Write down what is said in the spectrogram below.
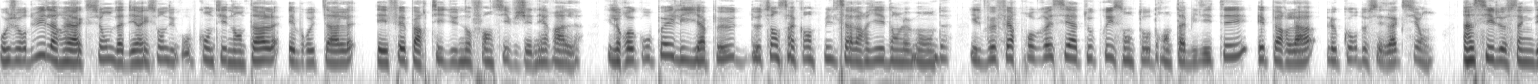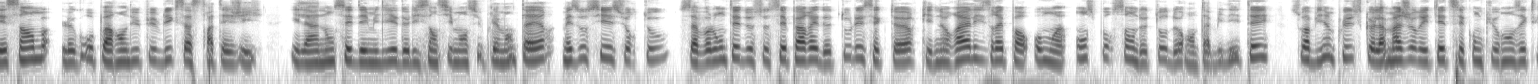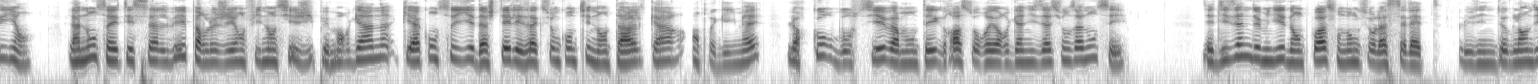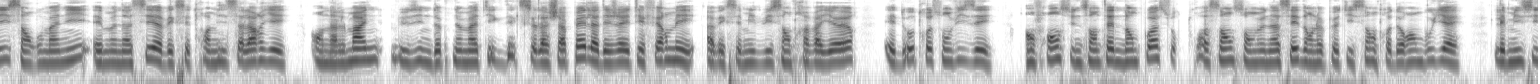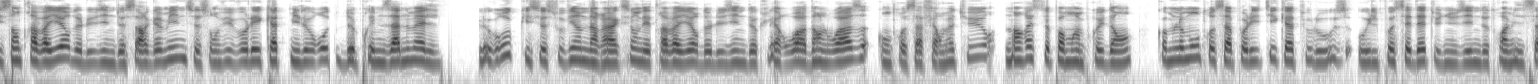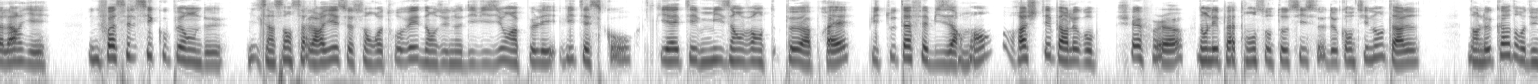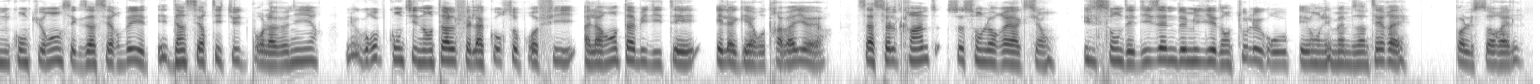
Aujourd'hui, la réaction de la direction du groupe Continental est brutale et fait partie d'une offensive générale. Il regroupait il y a peu 250 000 salariés dans le monde. Il veut faire progresser à tout prix son taux de rentabilité et par là le cours de ses actions. Ainsi, le 5 décembre, le groupe a rendu public sa stratégie. Il a annoncé des milliers de licenciements supplémentaires, mais aussi et surtout sa volonté de se séparer de tous les secteurs qui ne réaliseraient pas au moins 11% de taux de rentabilité, soit bien plus que la majorité de ses concurrents et clients. L'annonce a été saluée par le géant financier JP Morgan qui a conseillé d'acheter les actions continentales car, entre guillemets, leur cours boursier va monter grâce aux réorganisations annoncées. Des dizaines de milliers d'emplois sont donc sur la sellette. L'usine de Glandis en Roumanie est menacée avec ses 3000 salariés. En Allemagne, l'usine de pneumatiques d'Aix-la-Chapelle a déjà été fermée avec ses 1800 travailleurs et d'autres sont visés. En France, une centaine d'emplois sur 300 sont menacés dans le petit centre de Rambouillet. Les 1600 travailleurs de l'usine de Sarreguemines se sont vus voler 4000 euros de primes annuelles. Le groupe qui se souvient de la réaction des travailleurs de l'usine de Clairoy dans l'Oise contre sa fermeture n'en reste pas moins prudent comme le montre sa politique à Toulouse, où il possédait une usine de 3000 salariés. Une fois celle-ci coupée en deux, 1500 salariés se sont retrouvés dans une division appelée Vitesco, qui a été mise en vente peu après, puis tout à fait bizarrement, rachetée par le groupe Schaeffer, dont les patrons sont aussi ceux de Continental. Dans le cadre d'une concurrence exacerbée et d'incertitude pour l'avenir, le groupe Continental fait la course au profit, à la rentabilité et la guerre aux travailleurs. Sa seule crainte, ce sont leurs réactions. Ils sont des dizaines de milliers dans tout le groupe et ont les mêmes intérêts. Paul Sorel.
